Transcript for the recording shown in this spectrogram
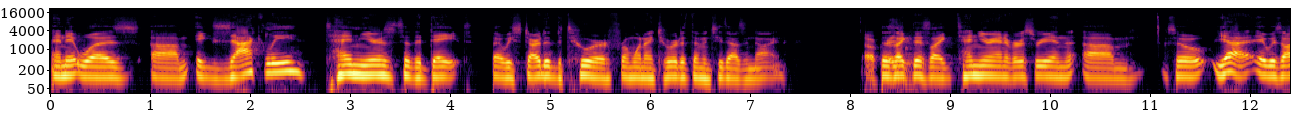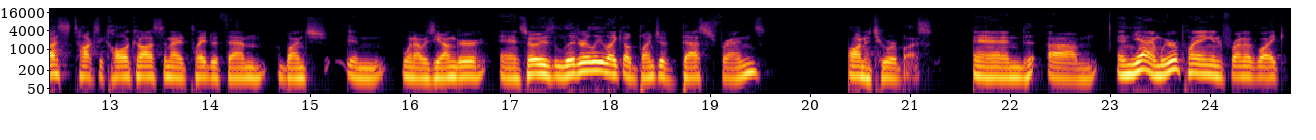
and it was um, exactly 10 years to the date that we started the tour from when I toured with them in 2009 Oh, there's like this like 10 year anniversary and um so yeah it was us toxic holocaust and i had played with them a bunch in when i was younger. And so it was literally like a bunch of best friends on a tour bus. And um and yeah and we were playing in front of like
